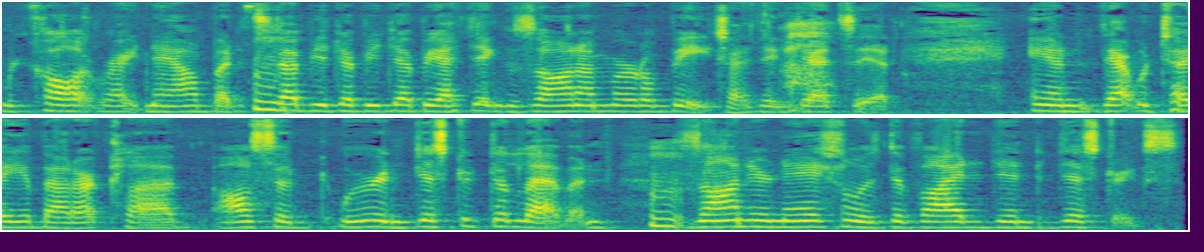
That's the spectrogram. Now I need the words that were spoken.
recall it right now, but it's www. I think Zonta Myrtle Beach. I think that's it. And that would tell you about our club. Also, we're in District 11. Zonta International is divided into districts,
